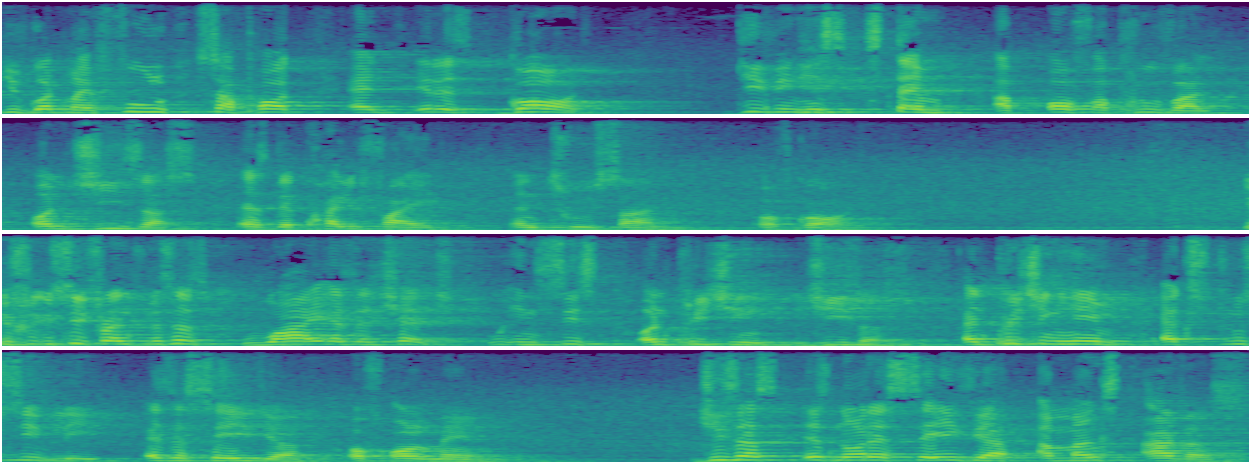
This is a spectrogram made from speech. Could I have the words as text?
you've got my full support, and it is God giving his stamp of approval on Jesus as the qualified and true Son of God. You see, friends, this is why, as a church, we insist on preaching Jesus and preaching Him exclusively as a Savior of all men. Jesus is not a Savior amongst others.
